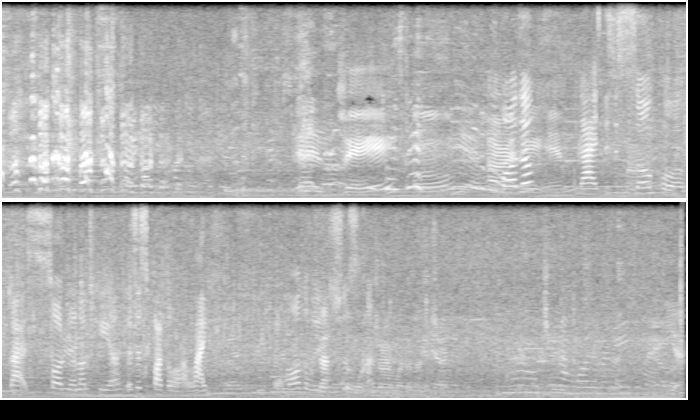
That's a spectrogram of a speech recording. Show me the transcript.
It is J O R model? Guys, this is so cool. Guys, sorry you're not here. This is part of our life. The model is That's the one, come. Joram Model Line. Ah, Joram Model Management. Yes.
